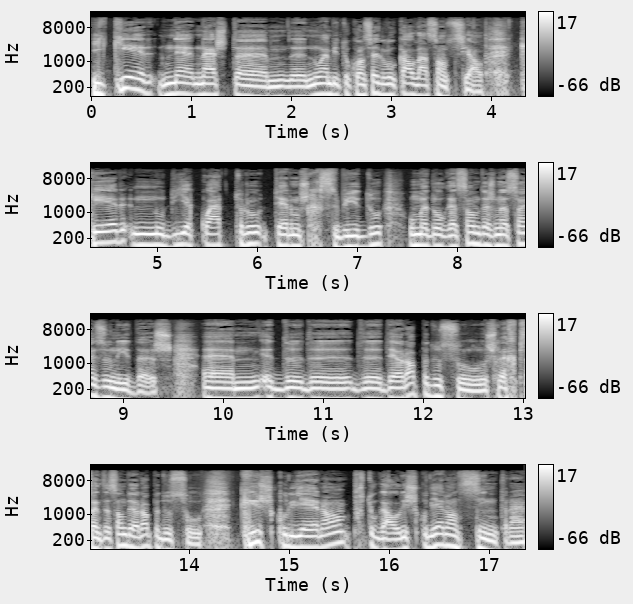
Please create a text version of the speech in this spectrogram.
E quer ne- nesta, eh, no âmbito do Conselho Local da Ação Social, quer no dia 4 termos recebido uma delegação das Nações Unidas ehm, da Europa do Sul, a representação da Europa do Sul, que escolheram Portugal e escolheram Sintra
